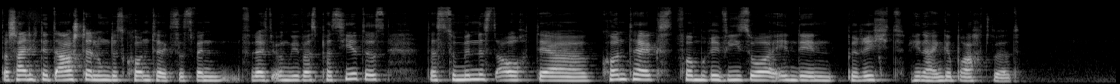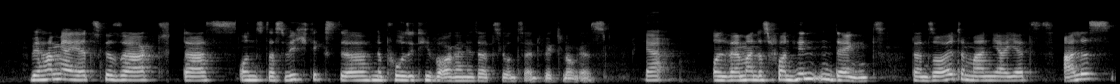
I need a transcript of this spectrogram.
wahrscheinlich eine Darstellung des Kontextes, wenn vielleicht irgendwie was passiert ist, dass zumindest auch der Kontext vom Revisor in den Bericht hineingebracht wird. Wir haben ja jetzt gesagt, dass uns das Wichtigste eine positive Organisationsentwicklung ist. Ja. Und wenn man das von hinten denkt, dann sollte man ja jetzt alles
